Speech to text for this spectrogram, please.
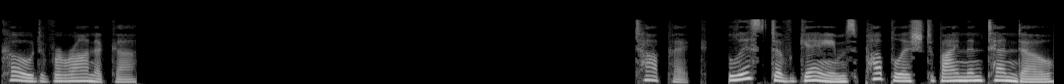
Code Veronica. List of games published by Nintendo.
